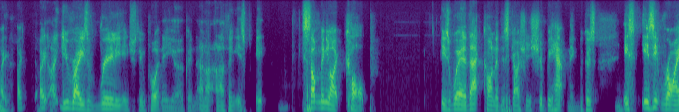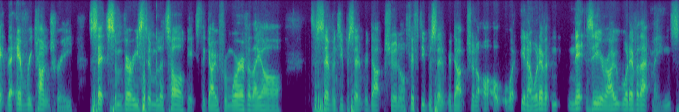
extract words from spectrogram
I, I, I- you raise a really interesting point here, Jürgen, and I, and I think it's it something like COP is where that kind of discussion should be happening because Mm. is is it right that every country sets some very similar targets to go from wherever they are to 70% reduction or 50% reduction or, or you know whatever net zero whatever that means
